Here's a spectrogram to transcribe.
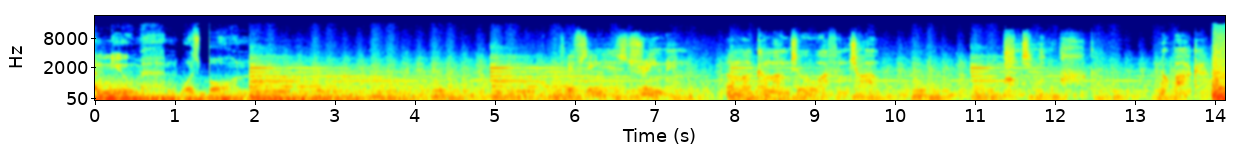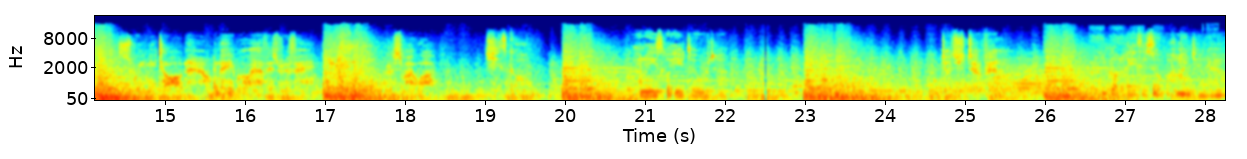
a new man was born. Fifteen years dreaming I might to a wife and child. Benjamin Barker. Not Barker. Sweeney Todd now. And he will have his revenge. Where's my wife? She's gone. And he's got your daughter. Judge Turpin. You got to leave this all behind you now.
